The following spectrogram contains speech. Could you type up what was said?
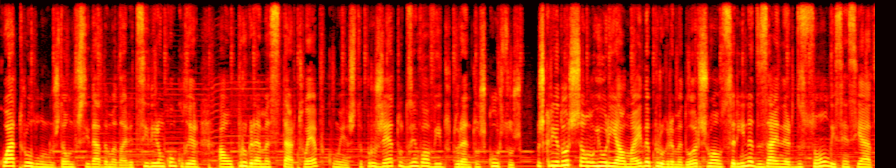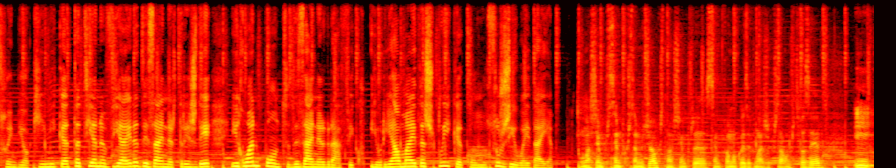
Quatro alunos da Universidade da Madeira decidiram concorrer ao programa Start Web com este projeto desenvolvido durante os cursos. Os criadores são Yuri Almeida, programador, João Serina, designer de som, licenciado em Bioquímica, Tatiana Vieira, designer 3D e Juan Ponte, designer gráfico. Yuri Almeida explica como surgiu a ideia. Nós sempre, sempre gostamos de jogos, nós sempre, sempre foi uma coisa que nós gostávamos de fazer e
